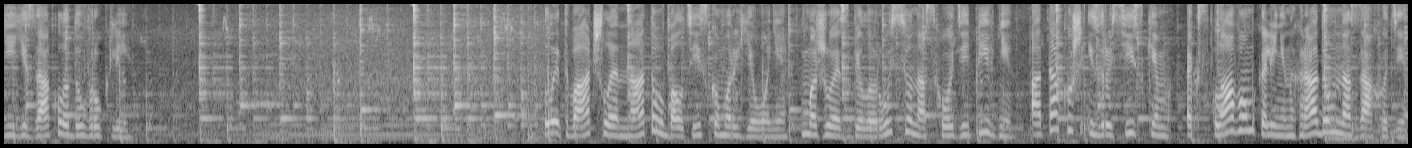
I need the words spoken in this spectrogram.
її закладу в руклі. Литва член НАТО в Балтійському регіоні, межує з Білоруссю на сході і півдні, а також із російським ексклавом Калінінградом на заході.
